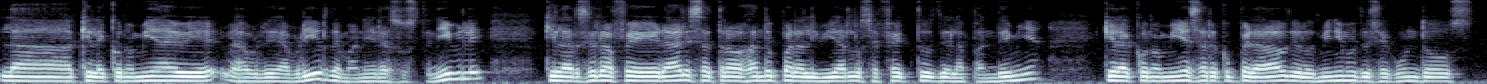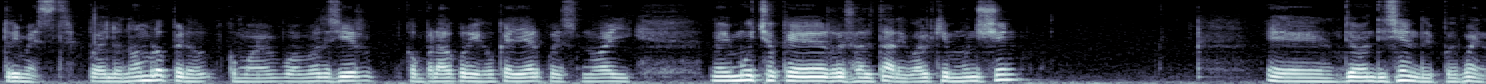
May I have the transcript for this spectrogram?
la, que la economía debe abrir de manera sostenible, que la Reserva Federal está trabajando para aliviar los efectos de la pandemia, que la economía se ha recuperado de los mínimos de segundo trimestre. Pues lo nombro, pero como podemos decir, comparado con que dijo que ayer, pues no hay, no hay mucho que resaltar, igual que Munshin eh, van diciendo, y pues bueno,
